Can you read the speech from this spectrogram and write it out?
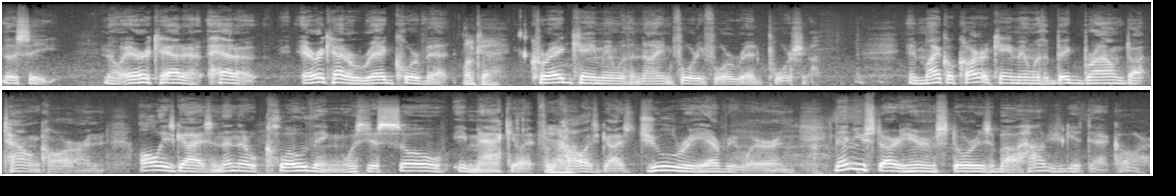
let's see, no, Eric had a had a Eric had a red Corvette. Okay. Craig came in with a 944 red Porsche. And Michael Carter came in with a big brown dot town car and all these guys. And then their clothing was just so immaculate for Yeah. college guys, jewelry everywhere. And then you started hearing stories about how did you get that car?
